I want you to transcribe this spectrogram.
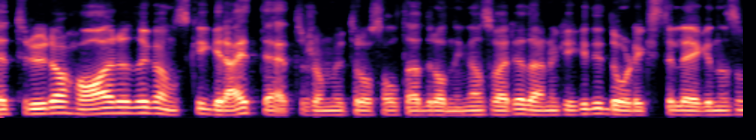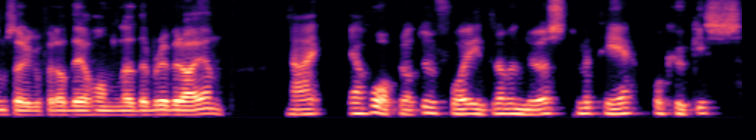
Jeg tror hun har det ganske greit, ettersom hun tross alt er dronning av Sverige. Det er nok ikke de dårligste legene som sørger for at det håndleddet blir bra igjen. Nei, jeg håper at hun får intravenøst med te og cookies.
